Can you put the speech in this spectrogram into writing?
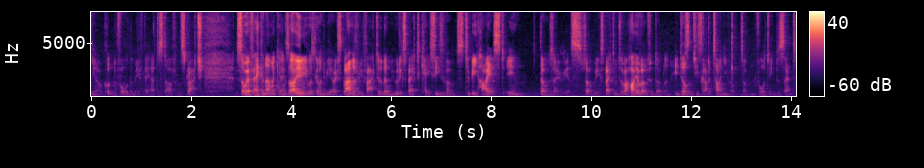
you know, couldn't afford them if they had to start from scratch. So if economic anxiety was going to be our explanatory factor, then we would expect Casey's votes to be highest in those areas. So we expect him to have a higher vote in Dublin. He doesn't. He's got a tiny vote in Dublin, 14%.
